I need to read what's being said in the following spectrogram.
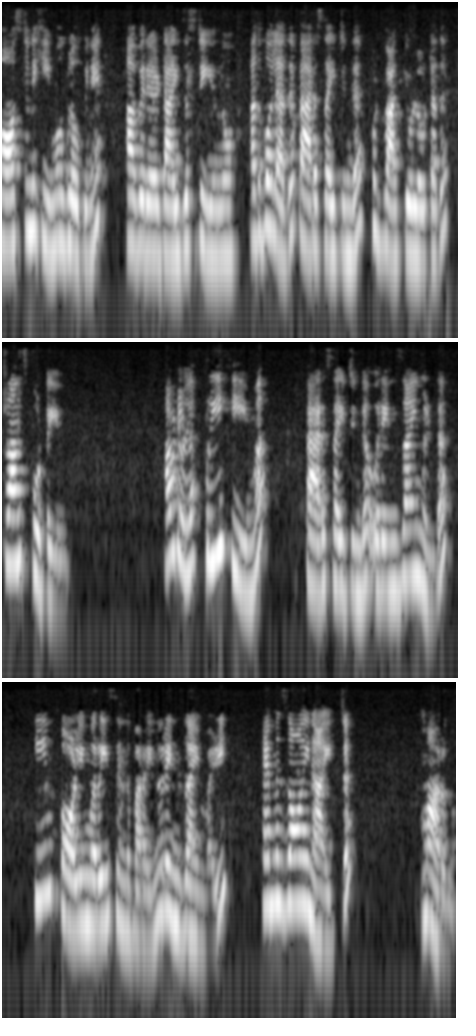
ഹോസ്റ്റിന്റെ ഹീമോഗ്ലോബിനെ അവർ ഡൈജസ്റ്റ് ചെയ്യുന്നു. അതുപോലെ അത് പാരസൈറ്റിന്റെ ഫുഡ് വാക്യൂളിലോട്ട് അത് ട്രാൻസ്പോർട്ട് ചെയ്യുന്നു. അവിടെയുള്ള ഫ്രീ ഹീം പാരസൈറ്റിന്റെ ഒരു എൻസൈം ഉണ്ട്. ഹീം പോളിമറേസ് എന്ന് പറയുന്ന ഒരു എൻസൈം വഴി ഹെമസോയിൻ ആയിട്ട് മാറുന്നു.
